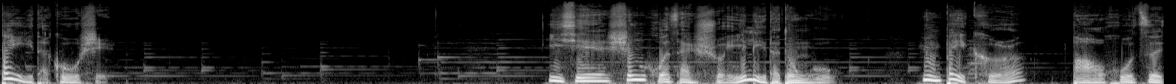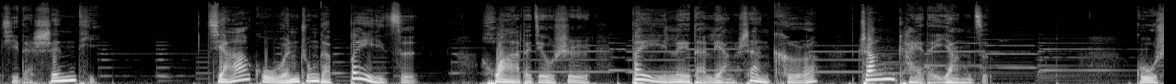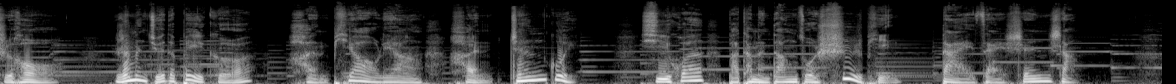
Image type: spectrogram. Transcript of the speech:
贝的故事，一些生活在水里的动物，用贝壳保护自己的身体。甲骨文中的“贝”字，画的就是。贝类的两扇壳张开的样子。古时候，人们觉得贝壳很漂亮、很珍贵，喜欢把它们当做饰品戴在身上，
